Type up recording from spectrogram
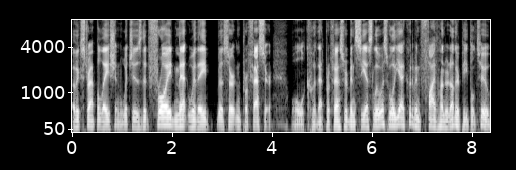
of extrapolation, which is that Freud met with a, a certain professor. Well, could that professor have been C.S. Lewis? Well, yeah, it could have been 500 other people too.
